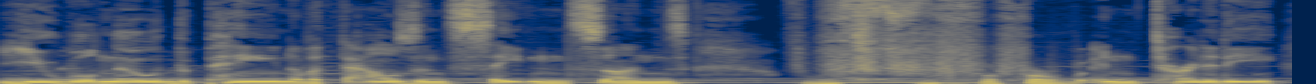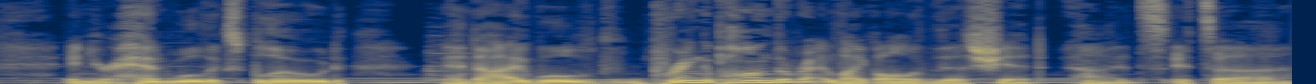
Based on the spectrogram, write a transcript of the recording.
you will know the pain of a thousand Satan sons for, for, for eternity, and your head will explode, and I will bring upon the like all of this shit. Uh, it's it's uh,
